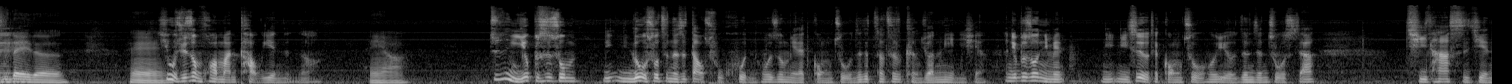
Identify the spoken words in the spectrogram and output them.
之类的。哎其实我觉得这种话蛮讨厌的，你知道吗？哎呀，就是你又不是说你你如果说真的是到处混，或者说没在工作，这个这这可能就要念一下。那你不是说你们你你是有在工作或者有认真做事啊？其他时间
